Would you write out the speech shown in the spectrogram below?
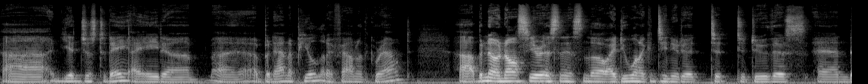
Uh, yet just today, I ate a, a, banana peel that I found on the ground. Uh, but no, in all seriousness, though, I do want to continue to, to, to do this. And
